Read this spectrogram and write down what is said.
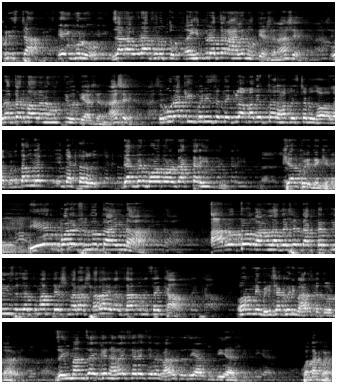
খ্রিস্টান, এইগুলো, যারা ওরা গুরুত্ব, হিন্দুরা তো আলেম হতে আসে না, আসে? ওরা তো আর মাওলানা মুক্তি হতে আসে না। আসে? তো ওরা কি করেছে দেখল? আমাকে তো আর হাফেজ টাফেজ হওয়া লাগবে না। তো আমরা এই ডাক্তার হই। দেখবেন বড় বড় ডাক্তার হিন্দু। খেয়াল করে দেখেন। এরপরে শুধু তাই না, আরও তো বাংলাদেশের ডাক্তার পেয়েছে যে, তোমার তেস মারা সারা এবার যা মনে চাই খাও। অমনি ভিসা করি ভারতে দৌড় ধরে। যে ইমান যাই এখানে হারাইছে হারাইছে এবার ভারতে যে আর দিয়ে আসি। কথা কয়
